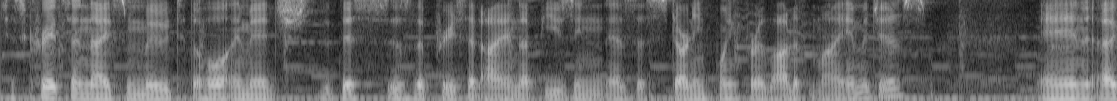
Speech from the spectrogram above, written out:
Just creates a nice mood to the whole image. This is the preset I end up using as a starting point for a lot of my images. And uh,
